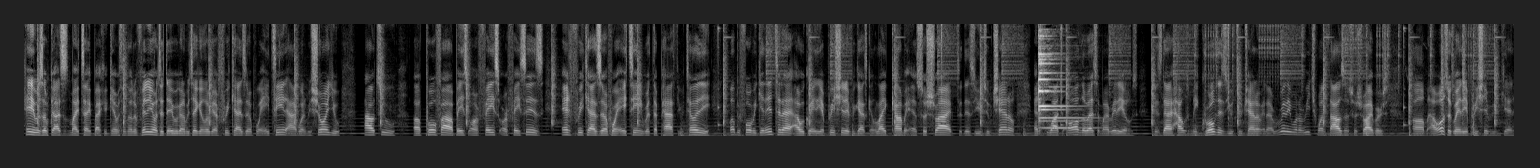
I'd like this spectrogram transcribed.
Hey, what's up guys? It's Mike Tech back again with another video and today we're going to be taking a look at FreeCAD 0.18. I'm going to be showing you how to uh, profile based on face or faces in FreeCAD 0.18 with the path utility. But before we get into that, I would greatly appreciate if you guys can like, comment, and subscribe to this YouTube channel and watch all the rest of my videos because that helps me grow this YouTube channel and I really want to reach 1,000 subscribers. Um, I also greatly appreciate if you can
